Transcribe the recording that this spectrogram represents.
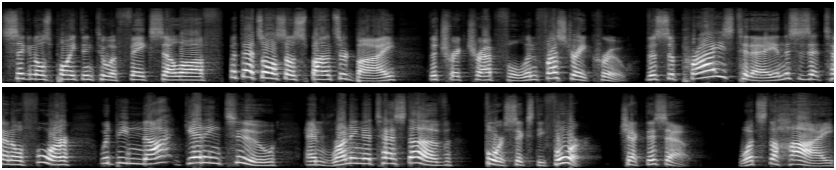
signals pointing to a fake sell off, but that's also sponsored by the Trick Trap Fool and Frustrate crew. The surprise today, and this is at 10:04, would be not getting to and running a test of 464. Check this out. What's the high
